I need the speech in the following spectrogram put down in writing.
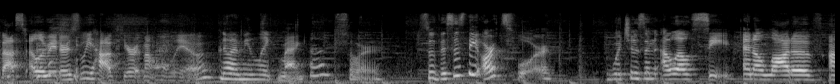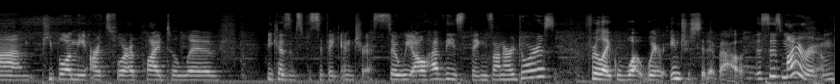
best elevators we have here at Mount Holyoke. No, I mean like magnets or? So this is the arts floor, which is an LLC. And a lot of um, people on the arts floor applied to live because of specific interests. So we all have these things on our doors for like what we're interested about. This is my room.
